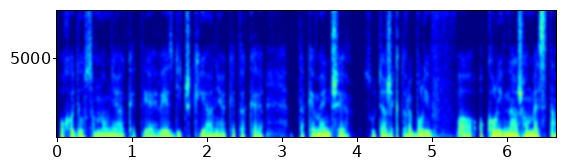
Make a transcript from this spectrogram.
pochodil so mnou nejaké tie hviezdičky a nejaké také, také menšie súťaže, ktoré boli v okolí nášho mesta.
